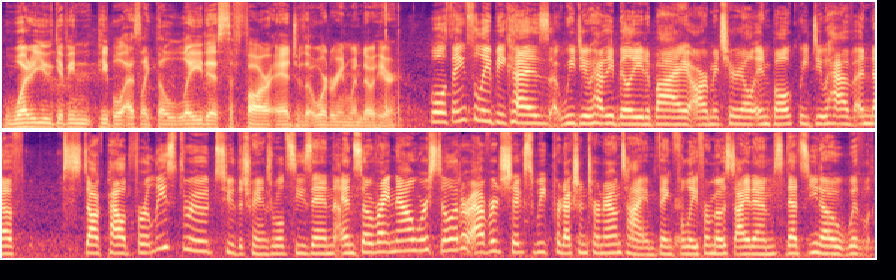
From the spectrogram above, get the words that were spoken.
What are you giving people as like the latest, the far edge of the ordering window here? Well, thankfully, because we do have the ability to buy our material in bulk, we do have enough stockpiled for at least through to the Transworld season. And so right now we're still at our average six week production turnaround time, thankfully, for most items. That's, you know, with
